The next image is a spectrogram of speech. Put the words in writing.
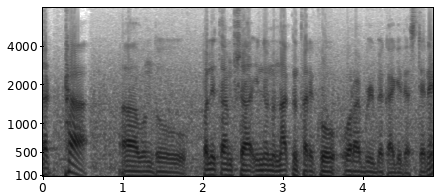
ದಟ್ಟ ಒಂದು ಫಲಿತಾಂಶ ಇನ್ನೊಂದು ನಾಲ್ಕನೇ ತಾರೀಕು ಹೊರಬೀಳಬೇಕಾಗಿದೆ ಅಷ್ಟೇ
